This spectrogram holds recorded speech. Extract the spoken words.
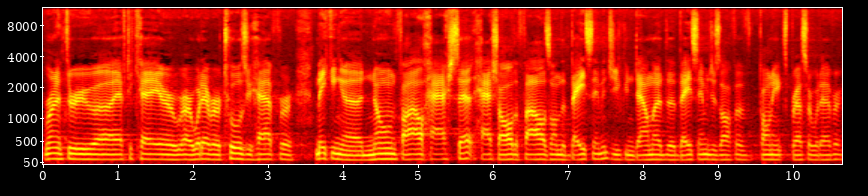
run it through uh, FTK or, or, whatever tools you have for making a known file hash set, hash all the files on the base image. You can download the base images off of Pony Express or whatever.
